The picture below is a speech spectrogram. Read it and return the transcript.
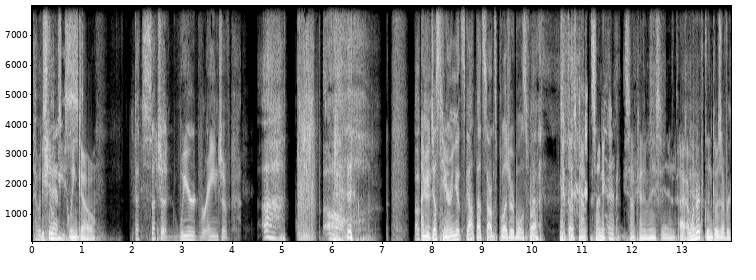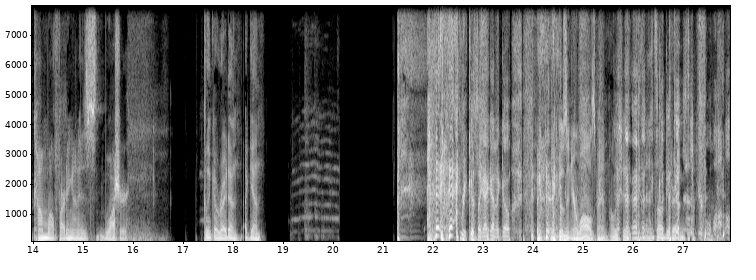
That would We should still ask be s- Glinko. That's such a weird range of. Uh, oh. Okay. I mean, just hearing it, Scott, that sounds pleasurable as fuck. It does kind of sound, sound kind of nice. Yeah. I, I wonder if Glinko's ever come while farting on his washer. Glinko right in again. Rico's like, I gotta go. It goes in your walls, man. Holy shit. it's all good right now. in your walls.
